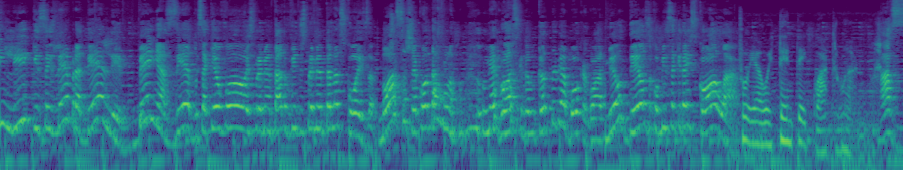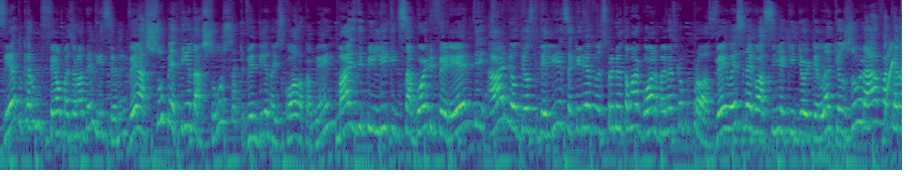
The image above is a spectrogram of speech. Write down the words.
Pinlique, vocês lembram dele? Bem azedo. Isso aqui eu vou experimentar no vídeo experimentando as coisas. Nossa, chegou a dar um, um negócio que deu no canto da minha boca agora. Meu Deus, eu comi isso aqui na escola. Foi há 84 anos. Azedo que era um fel, mas era uma delícia, né? Veio a chupetinha da Xuxa, que vendia na escola também. Mais de pilique de sabor diferente. Ai, meu Deus, que delícia. Queria experimentar um agora, mas vai ficar pro próximo. Veio esse negocinho aqui de hortelã que eu jurava que era...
